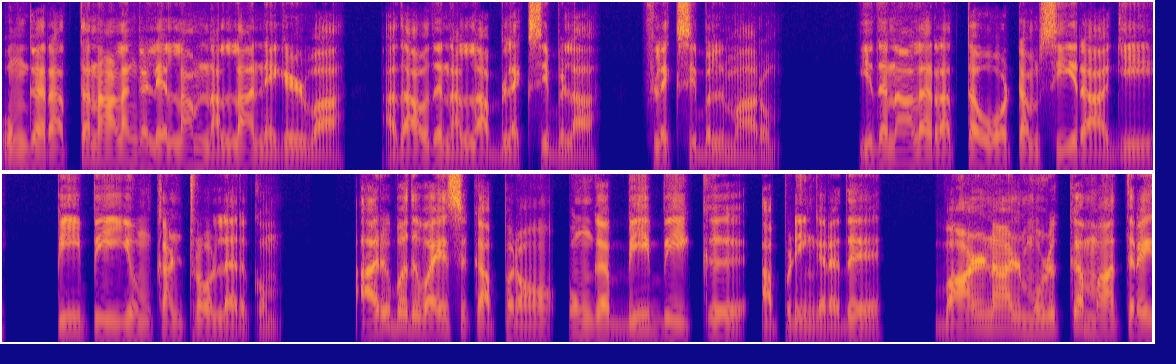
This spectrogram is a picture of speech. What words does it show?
உங்க ரத்த நாளங்கள் எல்லாம் நல்லா நெகிழ்வா அதாவது நல்லா பிளெக்சிபிளா ஃப்ளெக்சிபிள் மாறும். இதனால ரத்த ஓட்டம் சீராகி பிபியும் கண்ட்ரோல்ல இருக்கும். அறுபது வயசுக்கு அப்புறம் உங்க பிபிக்கு அப்படிங்கிறது வாழ்நாள் முழுக்க மாத்திரை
